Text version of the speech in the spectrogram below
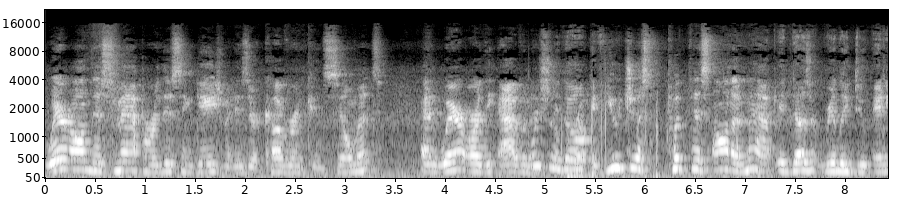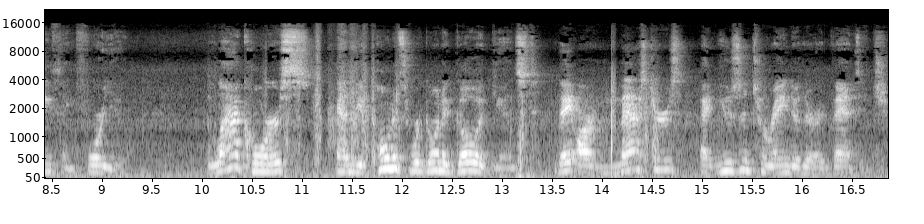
Where on this map or this engagement is there cover and concealment? And where are the avenues? Though, if you just put this on a map, it doesn't really do anything for you. Blackhorse and the opponents we're going to go against, they are masters at using terrain to their advantage.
